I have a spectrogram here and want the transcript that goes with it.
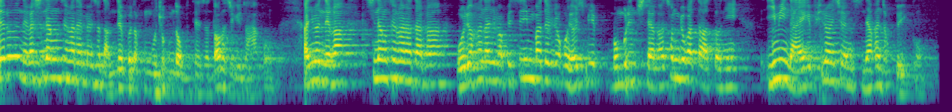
때로는 내가 신앙생활 하면서 남들보다 공부 조금 더 못해서 떨어지기도 하고, 아니면 내가 신앙생활 하다가 오히려 하나님 앞에 쓰임 받으려고 열심히 몸부림치다가 선교 갔다 왔더니 이미 나에게 필요한 시간이 지나간 적도 있고,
